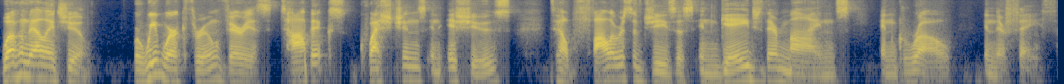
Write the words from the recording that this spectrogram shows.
Welcome to LHU, where we work through various topics, questions, and issues to help followers of Jesus engage their minds and grow in their faith.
